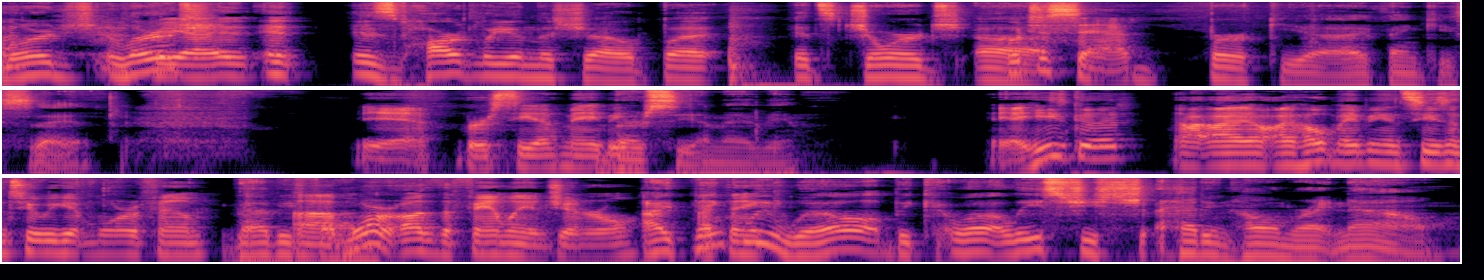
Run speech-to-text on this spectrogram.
Lurch, Lurch yeah, it, it, is hardly in the show, but it's George uh, which is sad. Berkia, I think you say it. Yeah, Bercia maybe. Bercia, maybe. Yeah, he's good. I I I hope maybe in season two we get more of him. That'd be Uh, more of the family in general. I think, we will because well, at least she's sh- heading home right now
